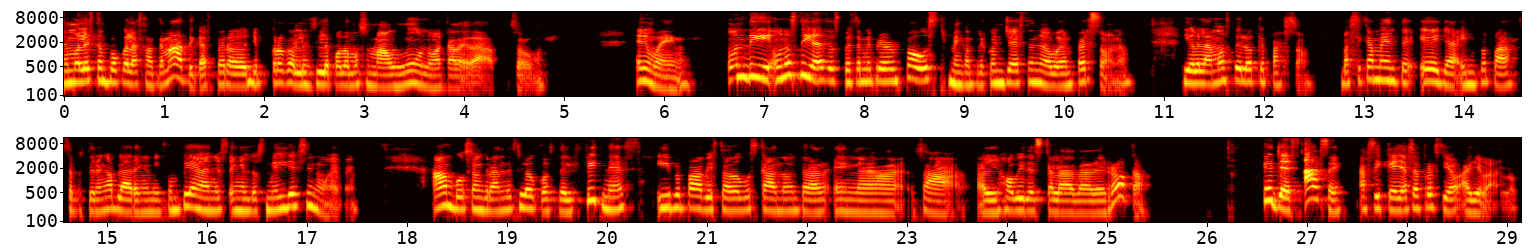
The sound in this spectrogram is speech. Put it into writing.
me molesta un poco las matemáticas, pero yo creo que le podemos sumar un uno a cada edad. So, anyway, un unos días después de mi primer post, me encontré con Jess de nuevo en persona y hablamos de lo que pasó. Básicamente, ella y mi papá se pusieron a hablar en mi cumpleaños en el 2019. Ambos son grandes locos del fitness y papá había estado buscando entrar en la, o sea, al hobby de escalada de roca que Jess hace, así que ella se ofreció a llevarlo.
